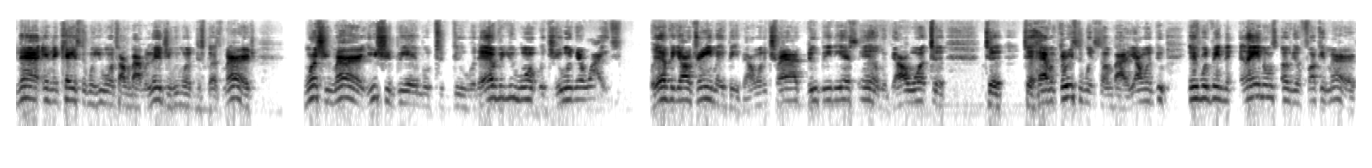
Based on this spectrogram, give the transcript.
Now, in the case that when you want to talk about religion, we want to discuss marriage. Once you marry, you should be able to do whatever you want with you and your wife. Whatever y'all dream may be. If y'all want to try do BDSM, if y'all want to to to have a threesome with somebody. Y'all want to do it would be in the annals of your fucking marriage.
